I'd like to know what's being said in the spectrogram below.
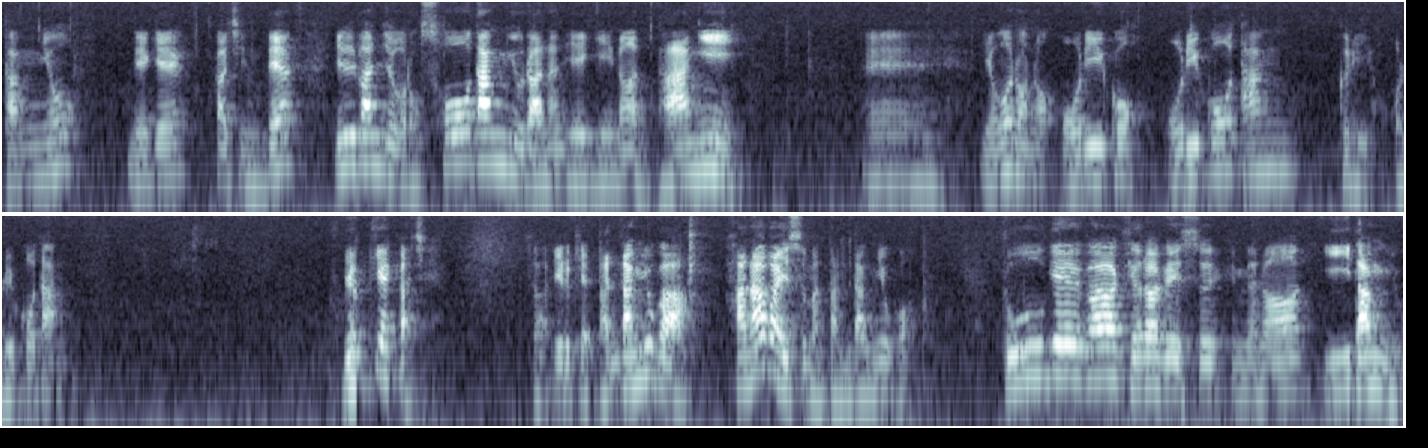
4당류 4개까지인데 일반적으로 소당류라는 얘기는 당이 에, 영어로는 오리고 오리고당 그래요. 오리고당. 몇 개까지? 자 이렇게 단당류가 하나가 있으면 단당류고 두 개가 결합해 있으면 이당류.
